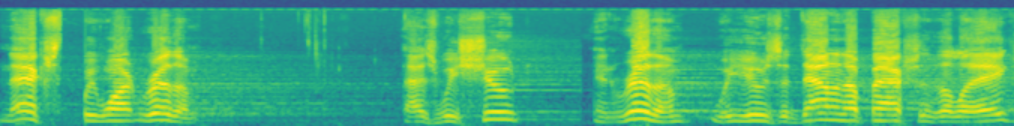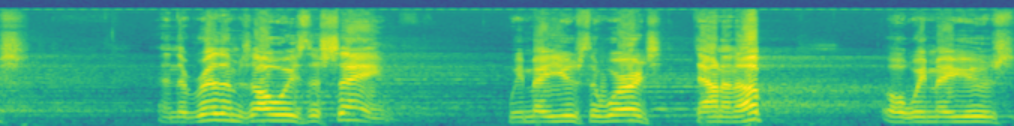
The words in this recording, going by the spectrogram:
Next, we want rhythm. As we shoot in rhythm, we use the down and up action of the legs, and the rhythm is always the same. We may use the words down and up, or we may use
